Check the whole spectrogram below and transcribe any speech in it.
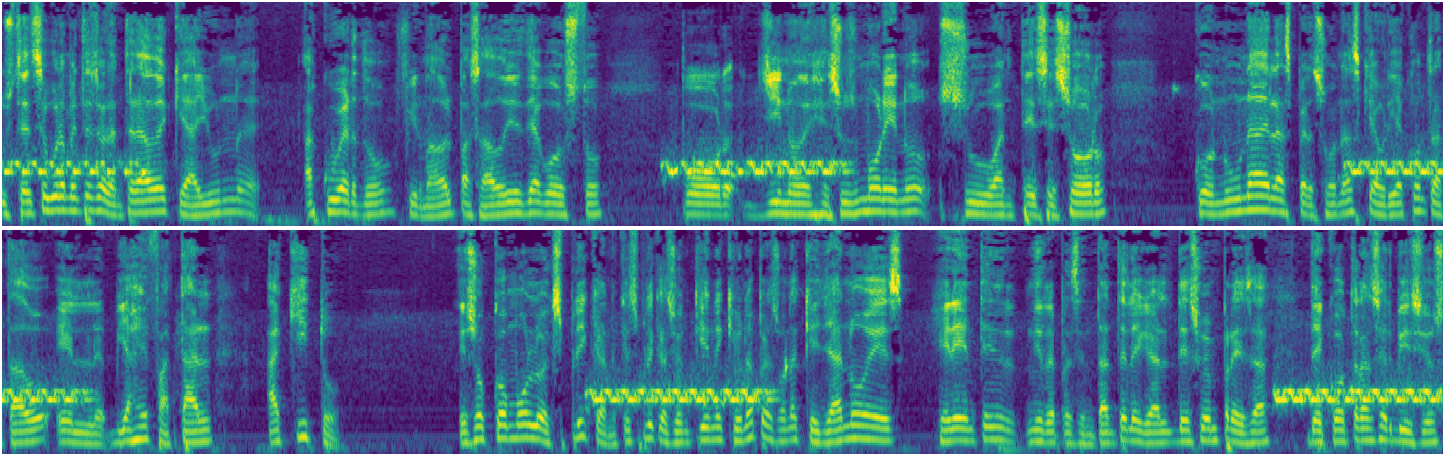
usted seguramente se habrá enterado de que hay un eh, acuerdo firmado el pasado 10 de agosto por Gino de Jesús Moreno, su antecesor, con una de las personas que habría contratado el viaje fatal a Quito. ¿Eso cómo lo explican? ¿Qué explicación tiene que una persona que ya no es gerente ni representante legal de su empresa, de Cotran Servicios,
